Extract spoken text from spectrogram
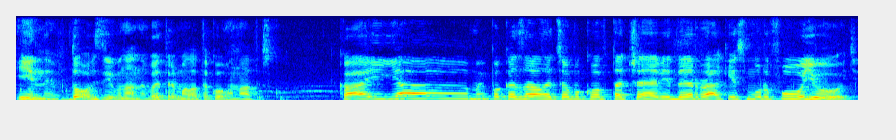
І невдовзі вона не витримала такого натиску. Кая! Ми показали цьому ковтачеві, де раки смурфують.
